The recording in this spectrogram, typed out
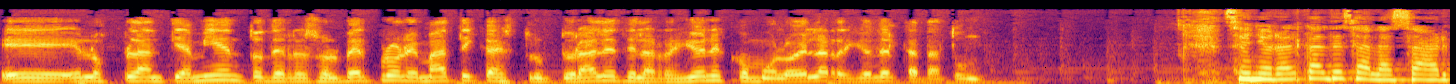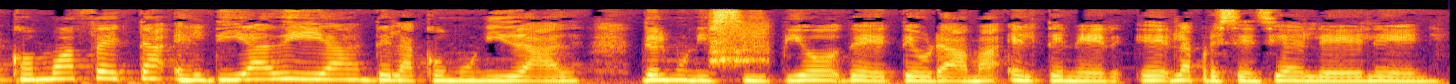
eh, los planteamientos de resolver problemáticas estructurales de las regiones como lo es la región del Catatumbo. Señor alcalde Salazar, ¿cómo afecta el día a día de la comunidad del municipio de Teorama el tener eh, la presencia del ELN?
